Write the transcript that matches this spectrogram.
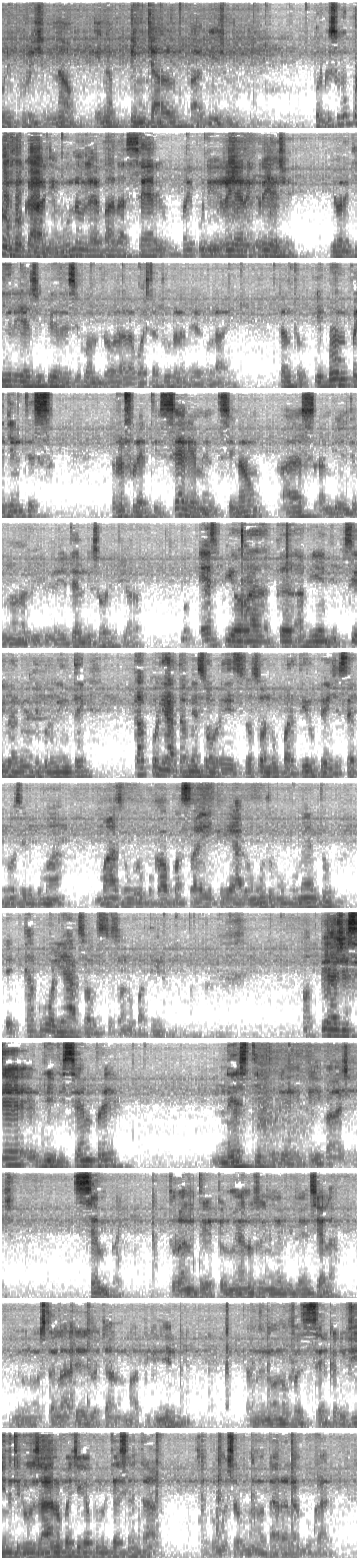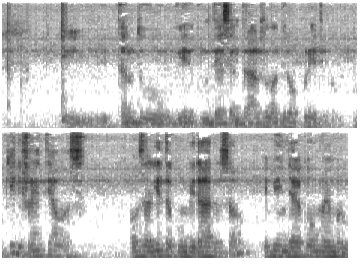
poder corrigir. Não, e na pinchar para abismo. Porque se você provocar alguém, você não leva a sério, vai poder reagir. E hora que reagir, perde esse controle, ela vai estar tudo no mesmo lado. Portanto, é bom para a gente refletir seriamente, senão esse ambiente que nós vivemos e tende só de piorar. Esse piorar que ambiente possivelmente prevente, calcular também sobre a situação do partido PGC, que nós temos como mais um grupo que passar e criar um outro movimento, calcular olhar sobre a situação do partido. O PAGC vive sempre nesse tipo de clivagens. Sempre. Durante, pelo menos, a minha vivência lá. Eu não estou lá desde o ano mais pequenino. Não, não faz cerca de 22 anos para chegar ao Comitê Central. Só para mostrar como não está lá um bocado. E tanto o Comitê Central como virou político. O que é diferente é aos, aos alguém está convidado só e bem já como membro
